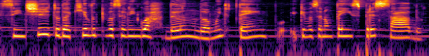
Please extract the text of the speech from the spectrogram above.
Sentir tudo aquilo que você vem guardando há muito tempo e que você não tem expressado.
